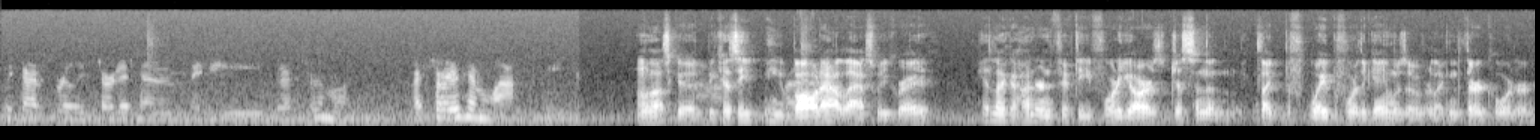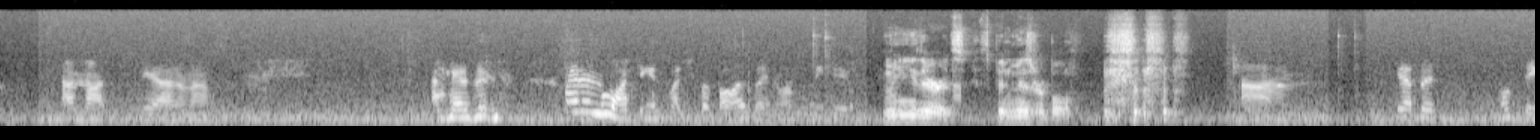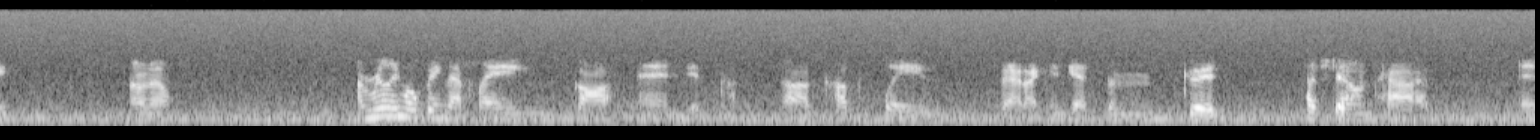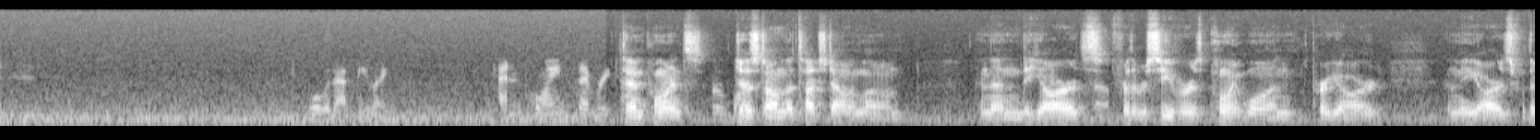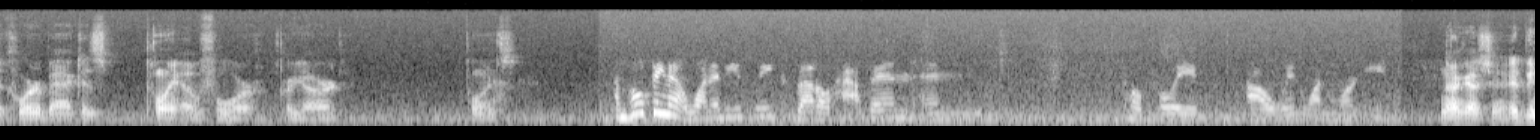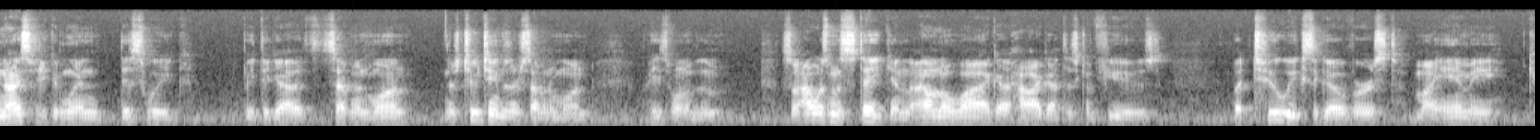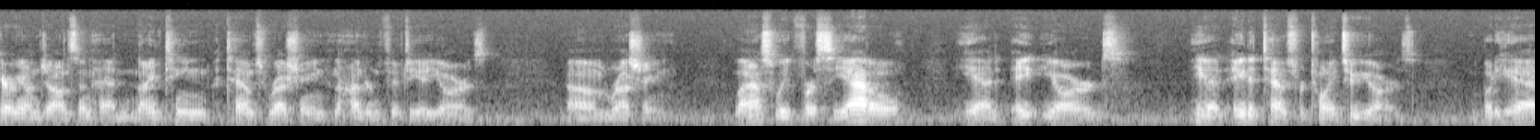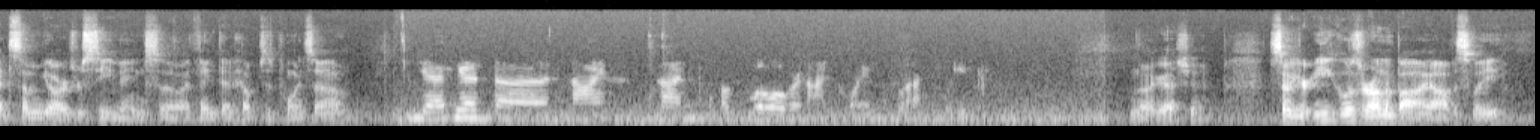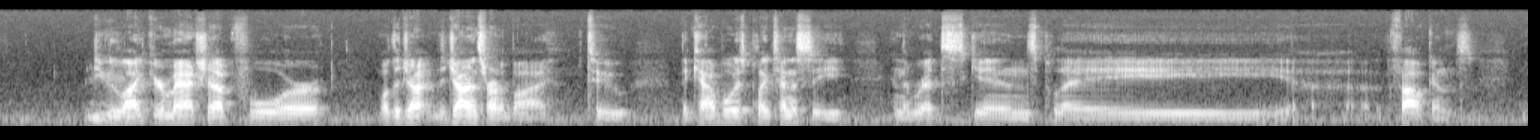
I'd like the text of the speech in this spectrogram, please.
I don't think I've really started him. Maybe did I start him last? I started him last week. Well, that's good because he he balled out last week, right? He had like 150, 40 yards just in the like bef- way before the game was over, like in the third quarter. I'm not. Yeah, I don't know. I haven't. I haven't been watching as much football as I normally do. Me either. It's it's been miserable. Um, yeah, but we'll see. I don't know. I'm really hoping that playing Goff and if uh, Kupp plays, that I can get some good touchdown pass and what would that be like? Ten points every. time? 10 points just on the touchdown alone. And then the yards for the receiver is 0.1 per yard, and the yards for the quarterback is 0.04 per yard points. I'm hoping that one of these weeks that'll happen, and hopefully I'll win one more game. No, I got you. It'd be nice if you could win this week, beat the guy that's seven and one. There's two teams that are seven and one, but he's one of them. So I was mistaken. I don't know why I got how I got this confused, but two weeks ago versus Miami, on Johnson had 19 attempts rushing and 158 yards um, rushing. Last week for Seattle, he had eight yards. He had eight attempts for 22 yards, but he had some yards receiving. So I think that helped his points out. Yeah, he had uh, nine, nine, a little over nine points last week. No, I got you. So your Eagles are on the bye, obviously. Do you Mhm. like your matchup for? Well, the Gi- the Giants are on a bye too. The Cowboys play Tennessee, and the Redskins play uh, the Falcons.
